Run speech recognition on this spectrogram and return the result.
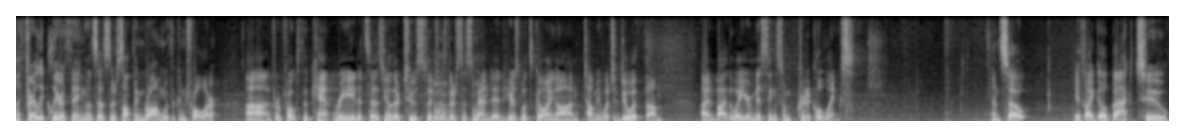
a fairly clear thing that says there's something wrong with the controller. Uh, and for folks who can't read, it says, you know, there are two switches that are suspended. Here's what's going on. Tell me what to do with them. and by the way, you're missing some critical links. And so if I go back to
